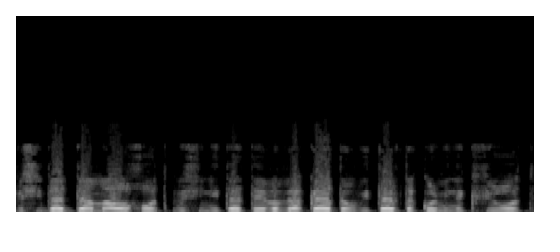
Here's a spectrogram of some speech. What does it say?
ושידדת המערכות, ושינית הטבע, ועקרת וביטלת כל מיני כפירות,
